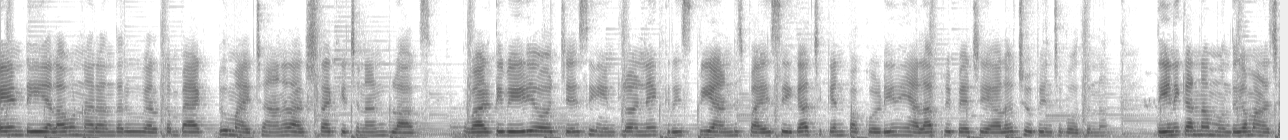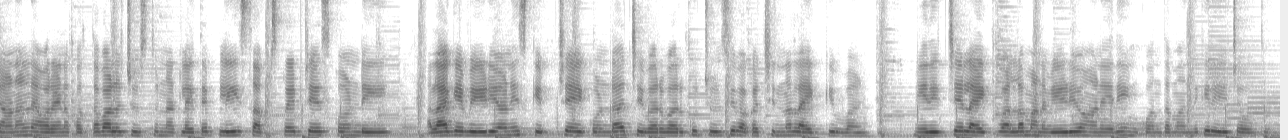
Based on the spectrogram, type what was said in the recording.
హాయ్ అండి ఎలా ఉన్నారు అందరూ? Welcome back to my channel Akshara kitchen and blogs. వాటి వీడియో వచ్చేసి ఇంట్లోనే క్రిస్పీ అండ్ స్పైసీగా చికెన్ పకోడీని ఎలా ప్రిపేర్ చేయాలో చూపించబోతున్నాం. దీనికన్నా ముందుగా మన ఛానల్ని ఎవరైనా కొత్త వాళ్ళు చూస్తున్నట్లయితే ప్లీజ్ సబ్స్క్రైబ్ చేసుకోండి. అలాగే వీడియోని స్కిప్ చేయకుండా చివరి వరకు చూసి ఒక చిన్న లైక్ ఇవ్వండి. మీరు ఇచ్చే లైక్ వల్ల మన వీడియో అనేది ఇంకొంతమందికి రీచ్ అవుతుంది.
